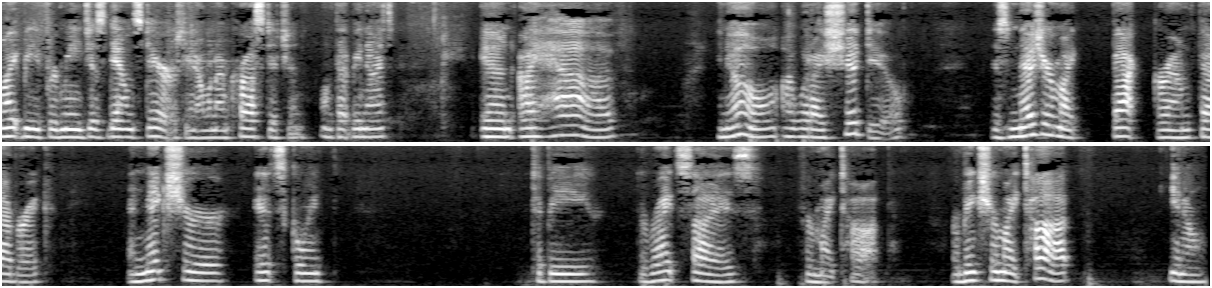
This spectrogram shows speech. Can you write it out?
might be for me just downstairs, you know, when I'm cross-stitching. Won't that be nice? And I have, you know, what I should do is measure my background fabric and make sure it's going to be the right size for my top. Or make sure my top, you know,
